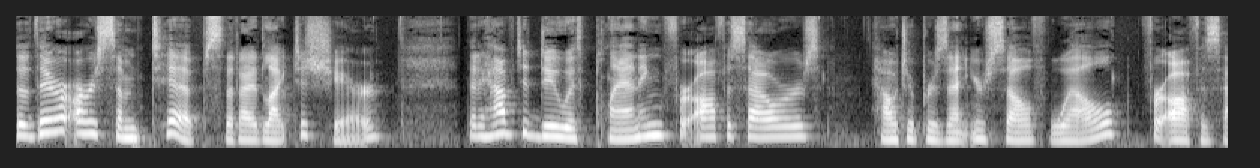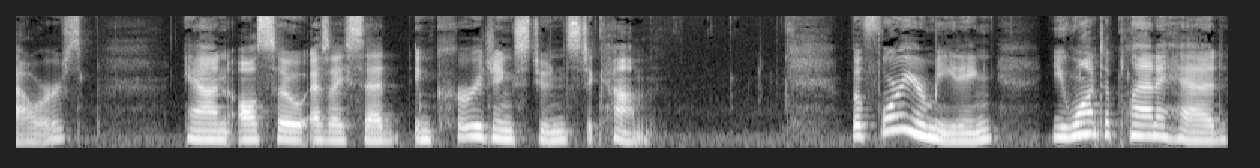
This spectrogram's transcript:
So, there are some tips that I'd like to share that have to do with planning for office hours, how to present yourself well for office hours, and also, as I said, encouraging students to come. Before your meeting, you want to plan ahead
